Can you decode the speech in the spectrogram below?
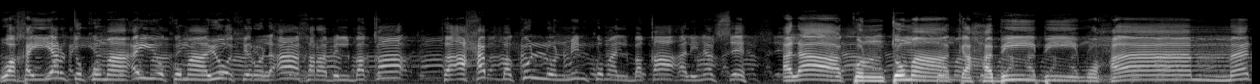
وخيرتكما أيكما يؤثر الآخر بالبقاء فأحب كل منكما البقاء لنفسه. ألا كنتما كحبيبي محمد؟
